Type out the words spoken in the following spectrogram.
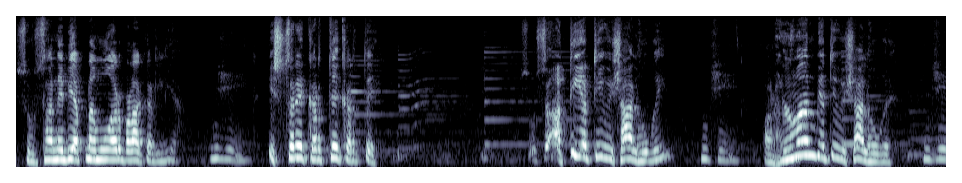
सुरसा ने भी अपना मुँह और बड़ा कर लिया। जी। इस तरह करते करते अति अति विशाल हो गई जी। और हनुमान भी अति विशाल हो गए। जी।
